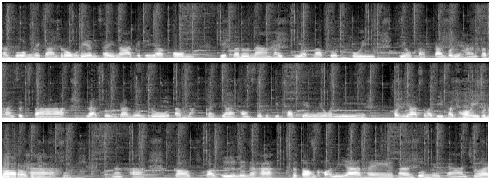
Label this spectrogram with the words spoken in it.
ท่านผู้อำนวยการโรงเรียนชัยนาทพิทยาคมที่กรุณาให้เกียรติมาพูดคุย เกี่ยวกับการบริหารสถานศึกษา และศูนย์การเรียนรู้ตามหลักปรัชญาของเศรษฐกิจพอเพียงในวันนี้ ขออนุญาตสวัสดีท่านผออีกรอบค่ะ นะคะ ก็ก่อนอื่นเลยนะคะ จะต้องขออนุญาตให้ท่านผู้อำนวยการช่วย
